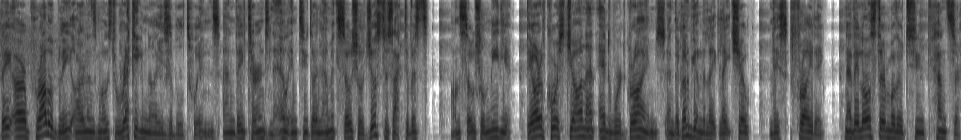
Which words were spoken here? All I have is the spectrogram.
They are probably Ireland's most recognisable twins, and they've turned now into dynamic social justice activists on social media. They are, of course, John and Edward Grimes, and they're going to be on the Late Late Show this Friday. Now, they lost their mother to cancer,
